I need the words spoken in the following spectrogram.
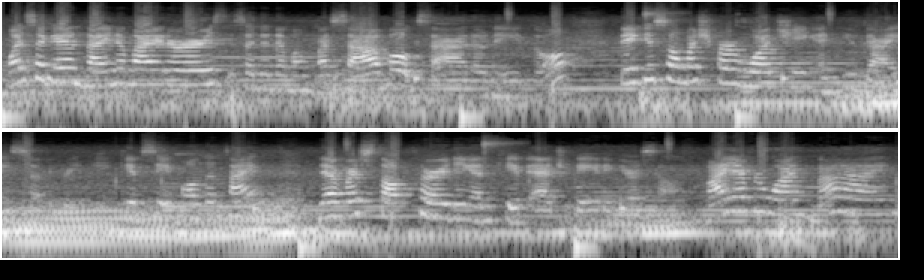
Once again, Dynamiters, isa na namang pasabog sa araw na ito. Thank you so much for watching and you guys have a great day. Keep safe all the time. Never stop learning and keep educating yourself. Bye everyone. Bye!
